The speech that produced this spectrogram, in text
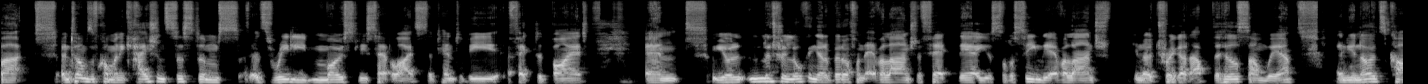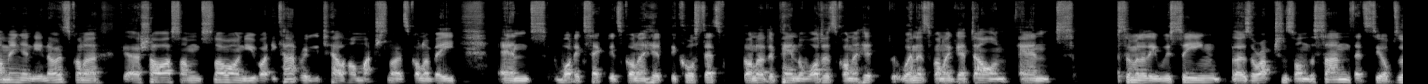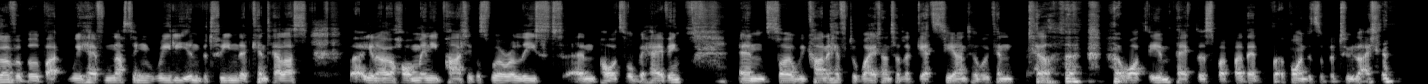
But in terms of communication systems, it's really mostly satellites that tend to be affected by it. And you're literally looking at a bit of an avalanche effect there. You're sort of seeing the avalanche you know triggered up the hill somewhere and you know it's coming and you know it's going to uh, shower some snow on you but you can't really tell how much snow it's going to be and what exactly it's going to hit because that's going to depend on what it's going to hit when it's going to get down and Similarly, we're seeing those eruptions on the sun. That's the observable, but we have nothing really in between that can tell us, uh, you know, how many particles were released and how it's all behaving. And so we kind of have to wait until it gets here until we can tell what the impact is. But by that point, it's a bit too late.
